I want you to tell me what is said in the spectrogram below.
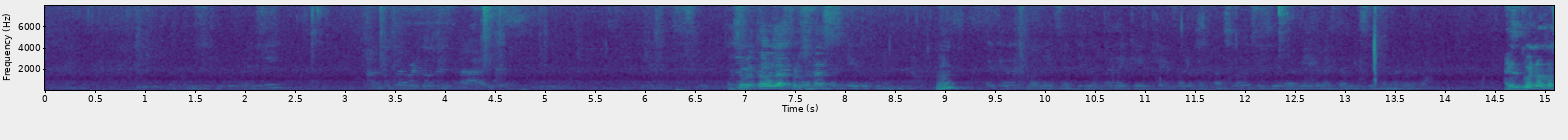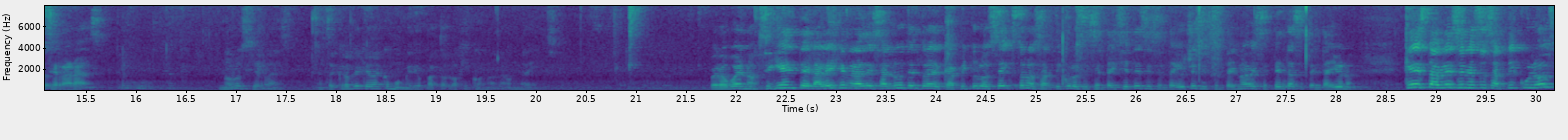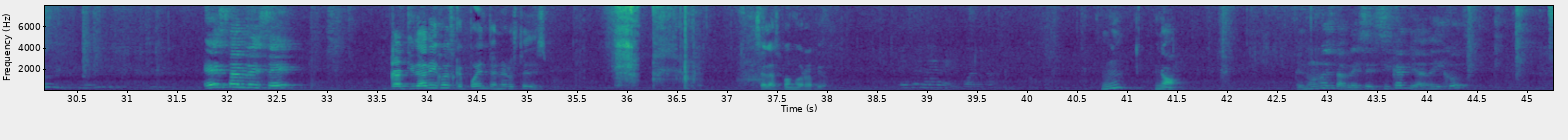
Y sobre todo las personas... ¿Mm? Te quedas con el sentimiento de que qué fue lo que pasó y si sí realmente me están diciendo la verdad. ¿El duelo lo cerrarás? No lo cierras. Hasta creo que queda como medio patológico, ¿no? La onda ahí. Pero bueno, siguiente, la Ley General de Salud dentro del capítulo sexto, los artículos 67, 68, 69, 70, 71. ¿Qué establecen esos artículos? Establece cantidad de hijos que pueden tener ustedes. Se las pongo rápido. ¿Mm? No. En uno establece sí cantidad de hijos,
